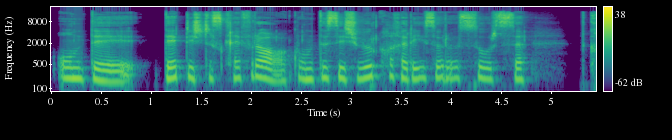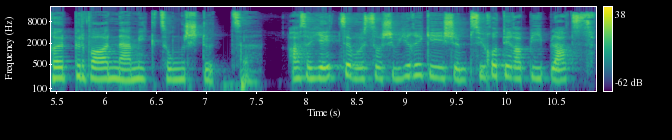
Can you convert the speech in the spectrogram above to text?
Und äh, dort ist das keine Frage. Und das ist wirklich eine riesige Ressource, die Körperwahrnehmung zu unterstützen. Also jetzt, wo es so schwierig ist, einen Psychotherapieplatz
